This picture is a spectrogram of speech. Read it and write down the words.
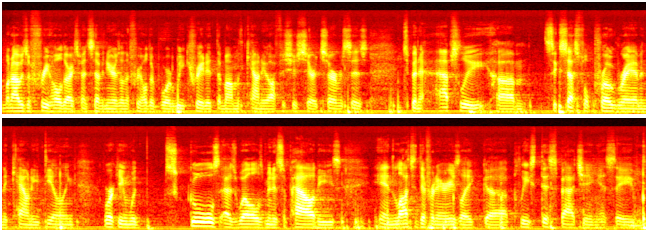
Um, When I was a freeholder, I spent seven years on the freeholder board, we created the Monmouth County Office of Shared Services. It's been an absolutely um, successful program in the county dealing, working with schools as well as municipalities in lots of different areas, like uh, police dispatching has saved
